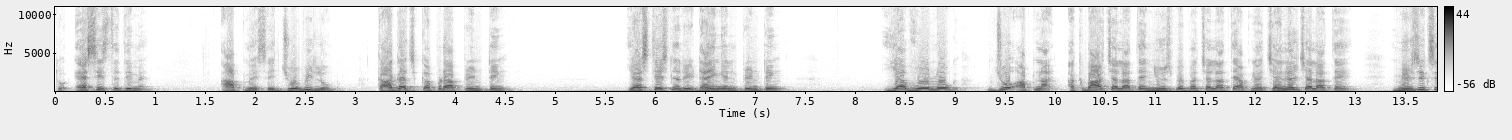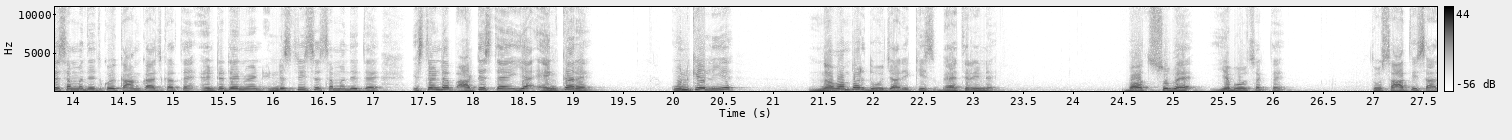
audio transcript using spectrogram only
तो ऐसी स्थिति में आप में से जो भी लोग कागज़, कपड़ा प्रिंटिंग या स्टेशनरी डाइंग एंड प्रिंटिंग या वो लोग जो अपना अखबार चलाते हैं न्यूज़पेपर चलाते हैं, अपना चैनल चलाते हैं म्यूज़िक से संबंधित कोई काम काज करते हैं एंटरटेनमेंट इंडस्ट्री से संबंधित है स्टैंड अप आर्टिस्ट हैं या एंकर हैं उनके लिए नवंबर 2021 बेहतरीन है। बहुत शुभ है, ये बोल सकते हैं। तो साथ ही साथ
